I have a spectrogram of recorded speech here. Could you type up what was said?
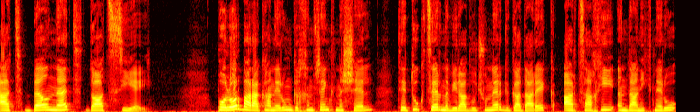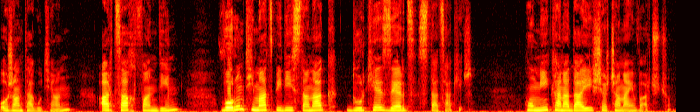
ars-canada@belnet.ca Բոլոր բարականերուն գխնդրենք նշել, թե դուք ձեր նվիրատվություններ կգադարեք Արցախի ընտանիքներու օժանդակության, Արցախ ֆանդին, որուն թիմած պիտի ստանաք դուրքե զերծ ստացակիր։ Հոմի կանադայի շրջանային վարչություն։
